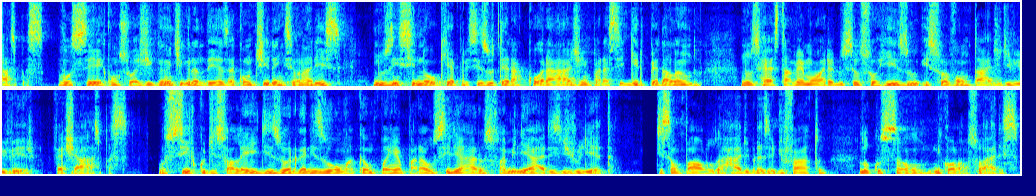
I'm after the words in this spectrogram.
Aspas. Você, com sua gigante grandeza contida em seu nariz, nos ensinou que é preciso ter a coragem para seguir pedalando. Nos resta a memória do seu sorriso e sua vontade de viver. Fecha aspas. O Circo de Soleides organizou uma campanha para auxiliar os familiares de Julieta. De São Paulo, da Rádio Brasil de Fato, locução Nicolau Soares.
